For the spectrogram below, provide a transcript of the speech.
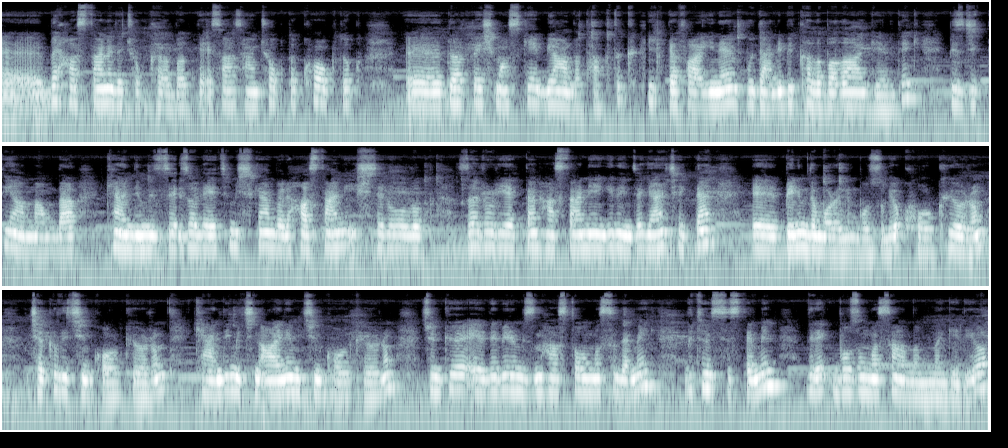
E, ve hastane de çok kalabalıktı. Esasen çok da korktuk. E, 4-5 maske bir anda taktık. İlk defa yine bu denli bir kalabalığa girdik. Biz ciddi anlamda kendimizi izole etmişken böyle hastane işleri olup zaruriyetten hastaneye girince gerçekten e, benim de moralim bozuluyor. Korkuyorum. Çakıl için korkuyorum. Kendim için, ailem için korkuyorum. Çünkü evde birimizin hasta olması demek bütün sistemin direkt bozulması anlamına geliyor.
